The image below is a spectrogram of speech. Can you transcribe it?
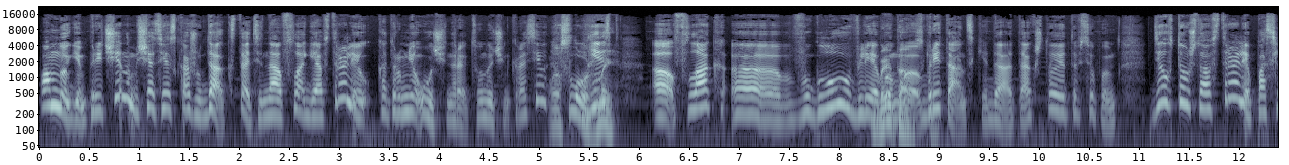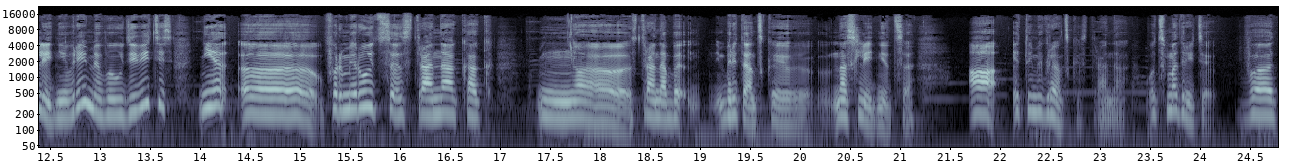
по многим причинам. Сейчас я скажу. Да, кстати, на флаге Австралии, который мне очень нравится, он очень красивый, Сложный. есть а, флаг а, в углу в левом э, Британский. британский, да, так что это все помнят. Дело в том, что Австралия последнее время, вы удивитесь, не формируется страна как э, страна британская наследница, а это иммигрантская страна. Вот смотрите, в,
